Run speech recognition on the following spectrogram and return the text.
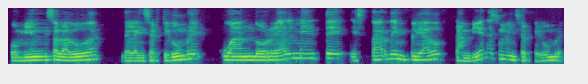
comienza la duda de la incertidumbre, cuando realmente estar de empleado también es una incertidumbre,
